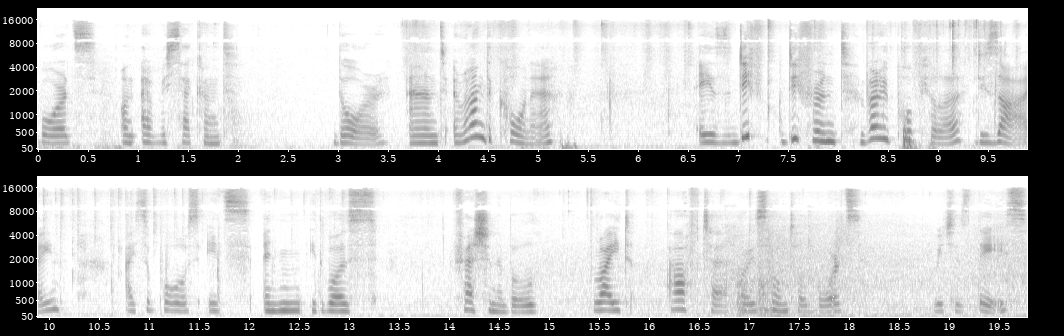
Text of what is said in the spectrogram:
boards on every second door. And around the corner is diff different very popular design I suppose it's and it was fashionable right after horizontal boards which is this.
